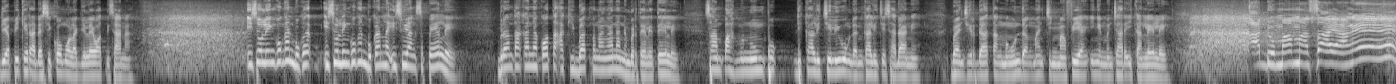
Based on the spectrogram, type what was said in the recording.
Dia pikir ada si Komo lagi lewat di sana. Isu lingkungan bukan isu lingkungan bukanlah isu yang sepele. Berantakannya kota akibat penanganan yang bertele-tele. Sampah menumpuk di Kali Ciliwung dan Kali Cisadane. Banjir datang mengundang mancing mafia yang ingin mencari ikan lele. Aduh mama sayang eh.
